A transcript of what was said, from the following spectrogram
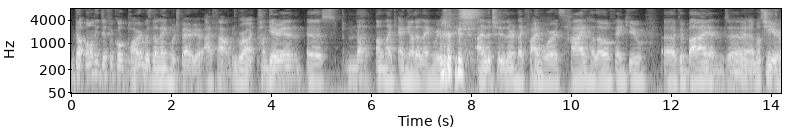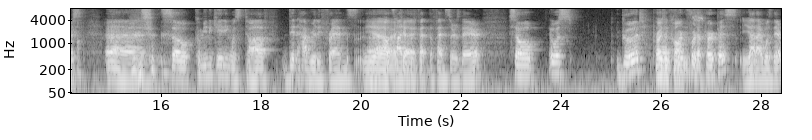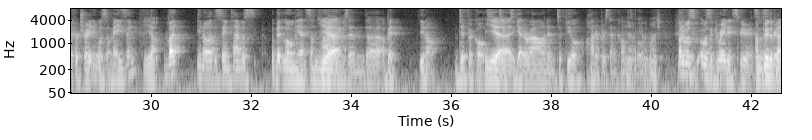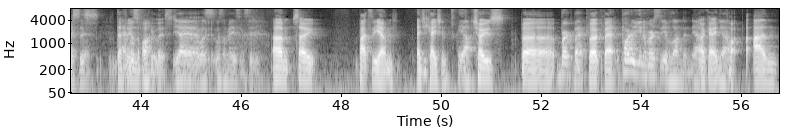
The only difficult part was the language barrier I found. Right. Hungarian is not unlike any other language. I literally learned like five words: hi, hello, thank you, uh, goodbye, and uh, Yeah, it must be cheers. Uh, so communicating was tough. Didn't have really friends uh, Yeah, outside of the, fe- the fencers there. So it was good. Pros uh, and for- cons. for, the purpose Yeah. that I was there for training was amazing yeah. but you know at the same time was a bit lonely at some Yeah. times and uh, a bit you know difficult Yeah. to, to get around and to feel 100% comfortable. Yeah, I can imagine. but it was it was a great experience And It was a great Budapest experience. is definitely on the fun. bucket list. yeah yeah it was was amazing city Um. So, back to the um education. yeah Chose Bur- Birkbeck Birkbeck. part of University of London yeah Okay. yeah And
